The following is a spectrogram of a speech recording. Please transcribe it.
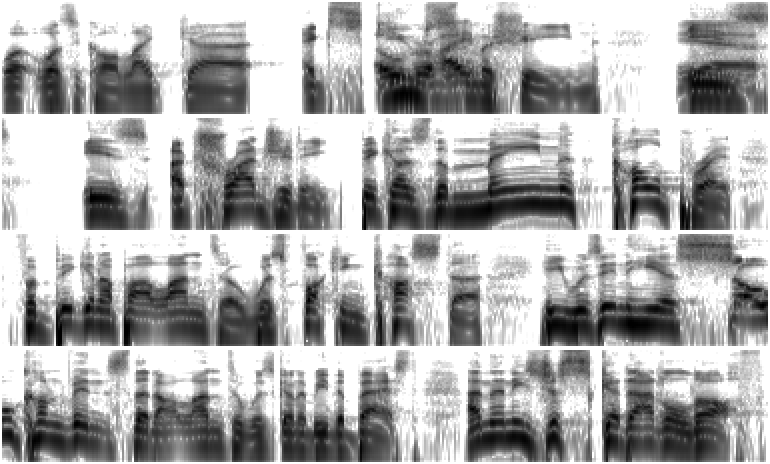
what what's it called? Like uh excuse Overhype? machine Yeah. is is a tragedy because the main culprit for bigging up Atlanta was fucking Custa. He was in here so convinced that Atlanta was going to be the best, and then he's just skedaddled off,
